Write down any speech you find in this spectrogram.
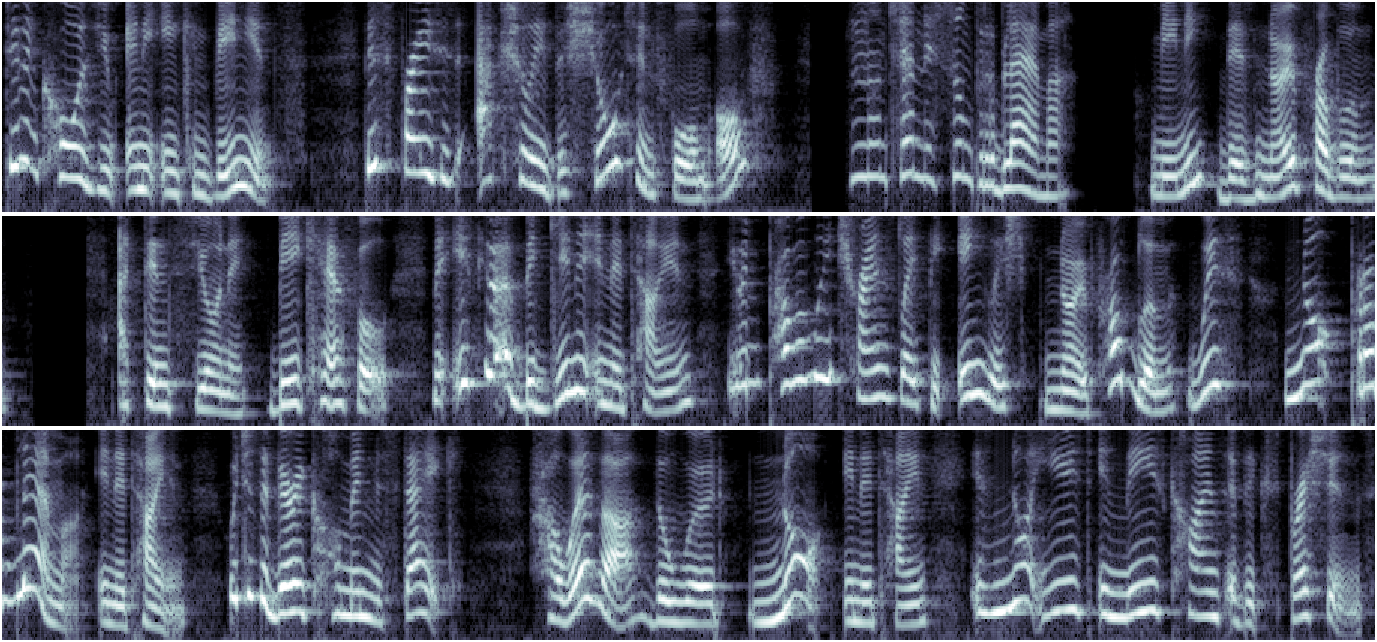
didn't cause you any inconvenience. This phrase is actually the shortened form of Non c'è nessun problema. meaning there's no problem. Attenzione, be careful. Now, if you're a beginner in Italian, you would probably translate the English no problem with no problema in Italian, which is a very common mistake. However, the word no in Italian is not used in these kinds of expressions,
